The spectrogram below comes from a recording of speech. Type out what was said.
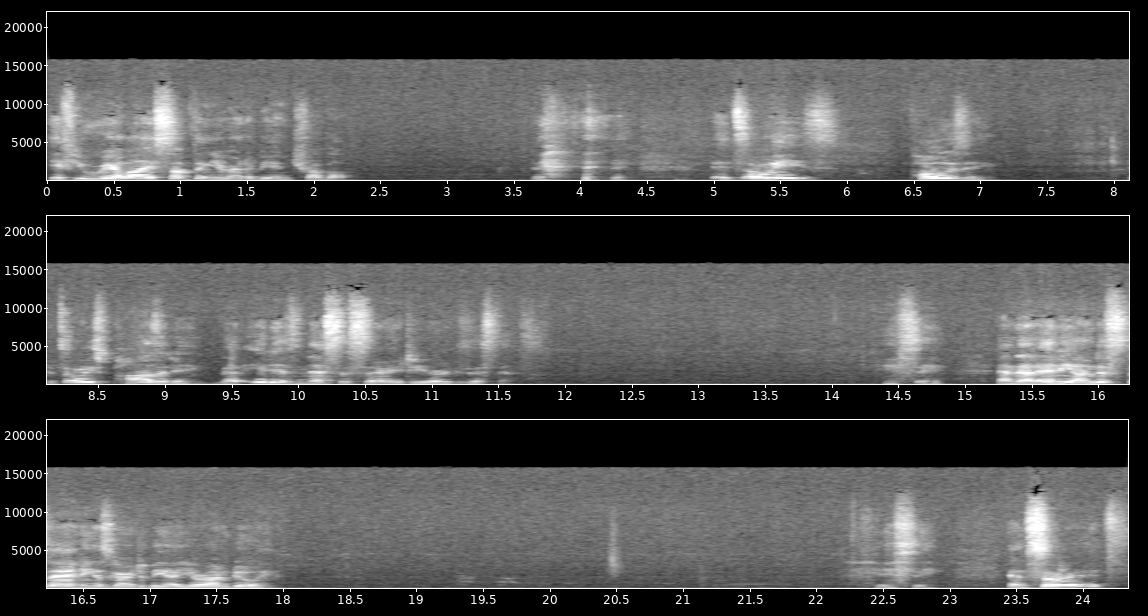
if you realize something, you're going to be in trouble. it's always posing, it's always positing that it is necessary to your existence. You see? And that any understanding is going to be your undoing. You see? And so it's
